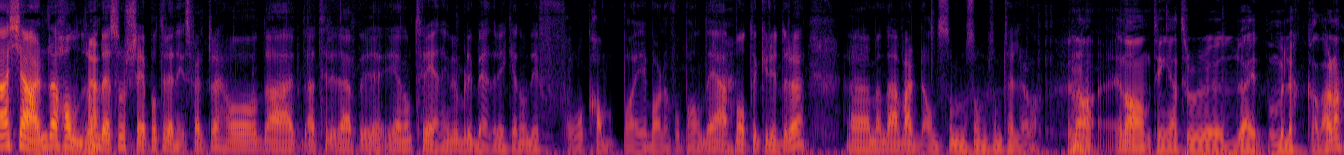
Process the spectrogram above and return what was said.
er kjernen. Det handler om Ja. det som skjer på treningsfeltet. Og det er, det, er, tre- det er gjennom trening du blir bedre, ikke gjennom de få kampene i barnefotballen. Det er på en måte krydderet, uh, men det er hverdagen som, som, som teller, da. En, a- en annen ting jeg tror du er inne på med Løkka der, da.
